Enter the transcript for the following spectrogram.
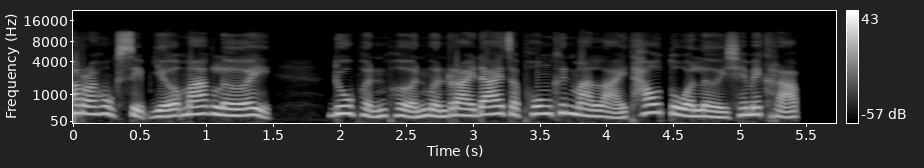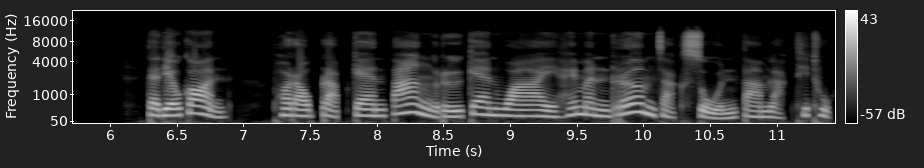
2560 เยอะมากเลย ดูเผินๆ เหมือนรายได้จะพุ่งขึ้นมาหลายเท่าตัวเลยใช่ไหมครับ แต่เดี๋ยวก่อน พอเราปรับแกนตั้งหรือแกน y ให้มันเริ่มจากศูนย์ตามหลักที่ถูก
